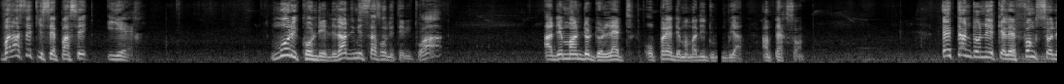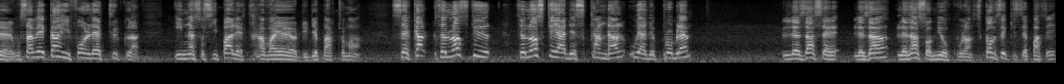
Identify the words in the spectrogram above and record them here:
Voilà ce qui s'est passé hier. Mori de l'administration du territoire, a demandé de l'aide auprès de Mamadi Doumbouya en personne. Étant donné que les fonctionnaires, vous savez, quand ils font les trucs là, ils n'associent pas les travailleurs du département. C'est lorsqu'il lorsqu y a des scandales ou il y a des problèmes, les gens, les gens, les gens sont mis au courant. C'est comme ce qui s'est passé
